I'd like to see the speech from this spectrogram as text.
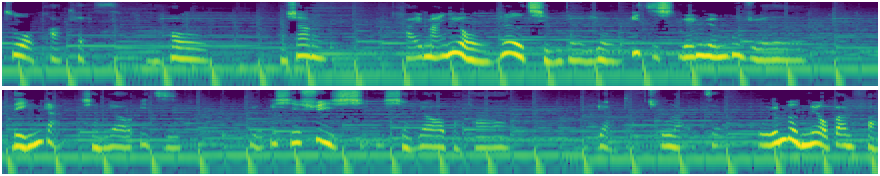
做 Podcast，然后好像还蛮有热情的，有一直源源不绝的。灵感，想要一直有一些讯息，想要把它表达出来。这样，我原本没有办法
